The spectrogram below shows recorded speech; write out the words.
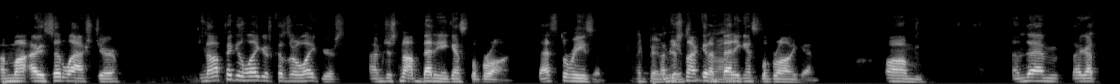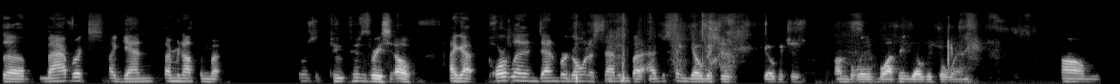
I'm not. I said last year, not picking the Lakers because they're Lakers. I'm just not betting against LeBron. That's the reason. I'd bet I'm just not going to bet against LeBron again. Um, and then I got the Mavericks again. I mean, not the. Ma- Who's the two? Who's the three? Oh, I got Portland and Denver going to seven, but I just think Jokic is Jokic is unbelievable. I think Jokic will win. Um,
